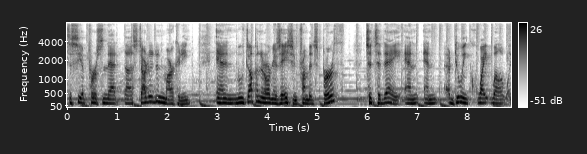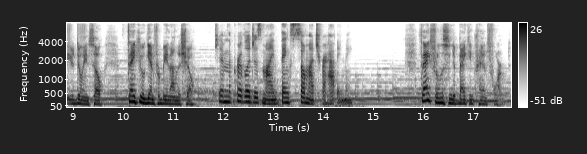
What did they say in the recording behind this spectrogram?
to see a person that uh, started in marketing and moved up in an organization from its birth to today and and are doing quite well at what you're doing. So thank you again for being on the show. Jim, the privilege is mine. Thanks so much for having me. Thanks for listening to Banking Transformed.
